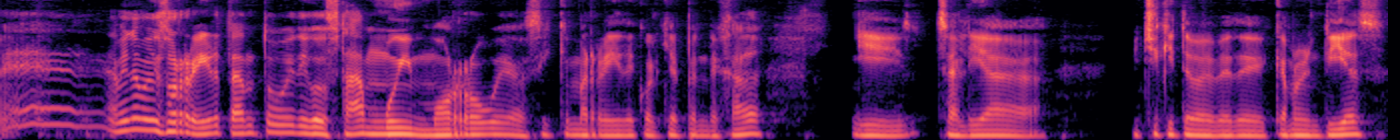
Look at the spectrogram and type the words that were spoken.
eh, a mí no me hizo reír tanto, güey. Digo, estaba muy morro, güey, así que me reí de cualquier pendejada. Y salía mi chiquita bebé de Cameron Díaz.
